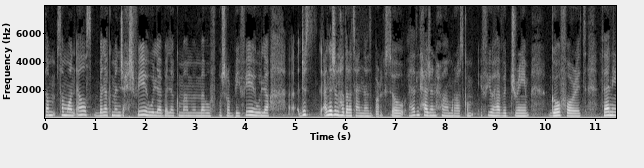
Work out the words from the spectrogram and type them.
some, someone else بالك ما نجحش فيه ولا بالك ما ما وفقوش ربي فيه ولا just على جال الهضرة تاع الناس برك. So, هذه الحاجة نحوها من راسكم. If you have a dream go for it. ثاني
